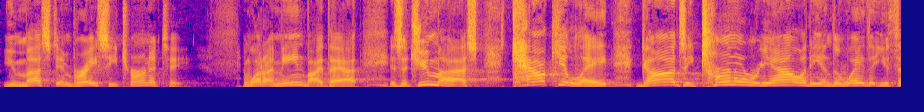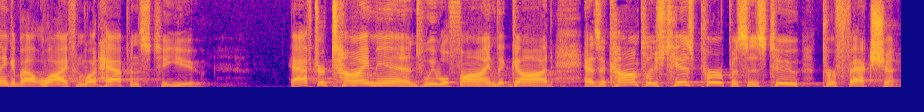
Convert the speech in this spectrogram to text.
You must embrace eternity. And what I mean by that is that you must calculate God's eternal reality in the way that you think about life and what happens to you. After time ends, we will find that God has accomplished his purposes to perfection.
